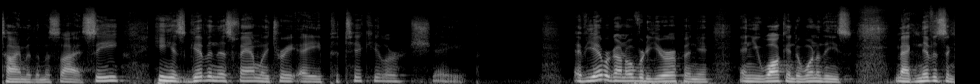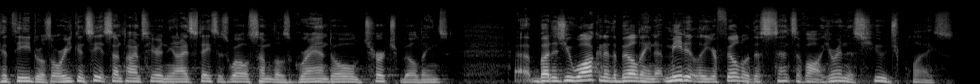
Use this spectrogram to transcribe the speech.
time of the Messiah. See, he has given this family tree a particular shape. Have you ever gone over to Europe and you, and you walk into one of these magnificent cathedrals, or you can see it sometimes here in the United States as well as some of those grand old church buildings? Uh, but as you walk into the building, immediately you're filled with this sense of awe. You're in this huge place.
